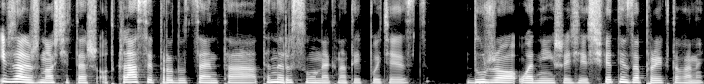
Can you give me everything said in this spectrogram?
I w zależności też od klasy producenta, ten rysunek na tej płycie jest dużo ładniejszy, jeśli jest świetnie zaprojektowany,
